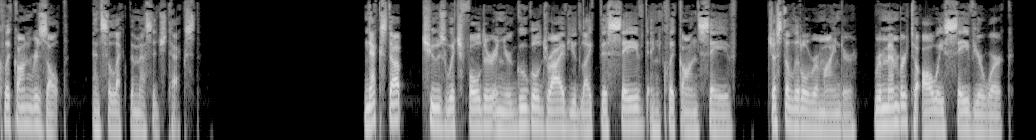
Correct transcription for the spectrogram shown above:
Click on Result and select the message text. Next up, choose which folder in your Google Drive you'd like this saved and click on Save. Just a little reminder, remember to always save your work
